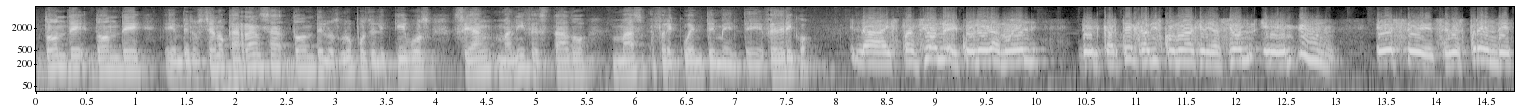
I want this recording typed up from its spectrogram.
donde, donde en Venustiano Carranza, donde los grupos delictivos se han manifestado más frecuentemente. Federico. La expansión, eh, colega Noel, del cartel Jalisco Nueva Generación eh, es, se desprende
